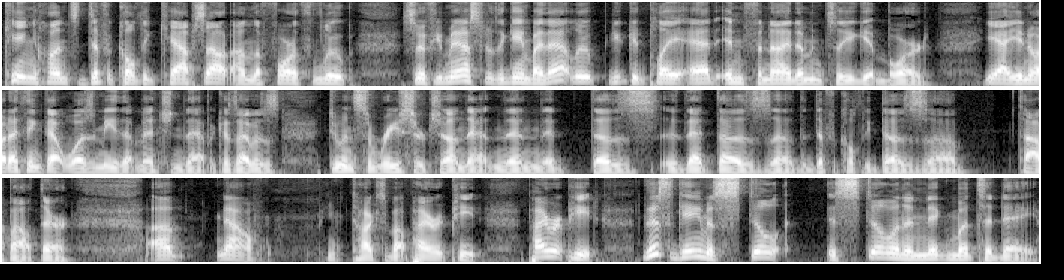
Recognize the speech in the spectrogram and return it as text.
King Hunt's difficulty caps out on the fourth loop, so if you master the game by that loop, you could play ad infinitum until you get bored. Yeah, you know what? I think that was me that mentioned that because I was doing some research on that, and then it does that does uh, the difficulty does uh, top out there. Um, now he talks about Pirate Pete. Pirate Pete, this game is still is still an enigma today.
